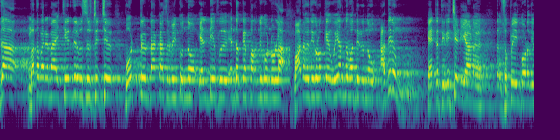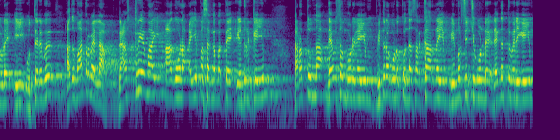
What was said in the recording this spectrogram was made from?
ഇതാ മതപരമായ ചേരിതിരിവ് സൃഷ്ടിച്ച് വോട്ട് ഉണ്ടാക്കാൻ ശ്രമിക്കുന്നു എൽ ഡി എഫ് എന്നൊക്കെ പറഞ്ഞുകൊണ്ടുള്ള വാദഗതികളൊക്കെ ഉയർന്നു വന്നിരുന്നു. അതിനും ഏറ്റ തിരിച്ചടിയാണ് സുപ്രീം കോടതിയുടെ ഈ ഉത്തരവ്. അതുമാത്രമല്ല രാഷ്ട്രീയമായി ആഗോള അയ്യപ്പ സംഗമത്തെ എതിർക്കുകയും നടത്തുന്ന ദേവസ്വം ബോർഡിനെയും പിന്തുണ കൊടുക്കുന്ന സർക്കാരിനെയും വിമർശിച്ചുകൊണ്ട് രംഗത്ത് വരികയും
